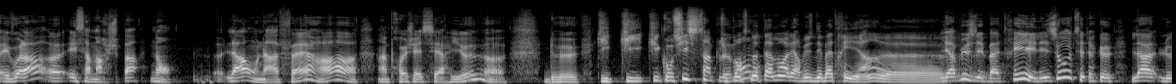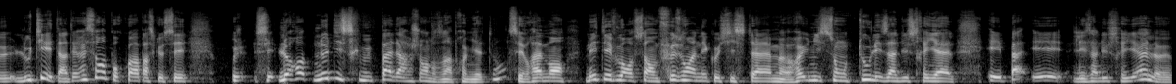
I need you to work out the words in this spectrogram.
et voilà. Euh, et ça marche pas. Non. Là, on a affaire à un projet sérieux euh, de, qui, qui, consiste simplement. Je pense notamment à l'Airbus des batteries. Hein, euh. L'Airbus des batteries et les autres. C'est-à-dire que là, l'outil est intéressant. Pourquoi? Parce que c'est L'Europe ne distribue pas d'argent dans un premier temps. C'est vraiment mettez-vous ensemble, faisons un écosystème, réunissons tous les industriels et, pas, et les industriels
